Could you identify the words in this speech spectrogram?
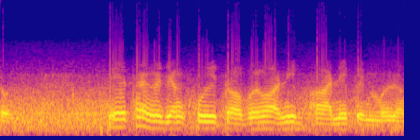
ตนเอ๊ะท่านก็ยังคุยต่อไปว่านิพพานนี่เป็นเมือง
